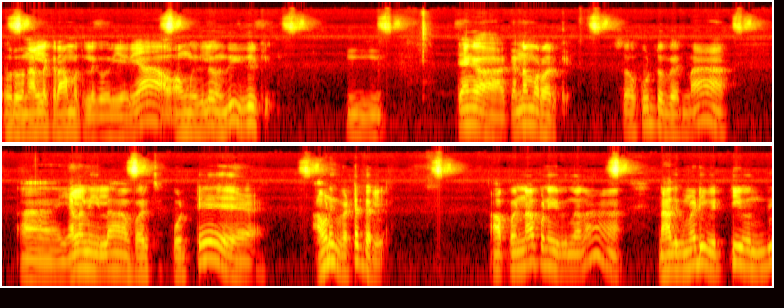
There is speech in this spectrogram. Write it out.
ஒரு நல்ல கிராமத்தில் இருக்க ஒரு ஏரியா. அவங்க இதில் வந்து இது இருக்குது தேங்காய் தென்னை மரம் இருக்குது ஸோ கூப்பிட்டு போயிருந்தா இளநீலாம் பறித்து போட்டு அவனுக்கு வெட்ட தெரில அப்போ என்ன பண்ணியிருந்தேன்னா நான் அதுக்கு முன்னாடி வெட்டி வந்து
